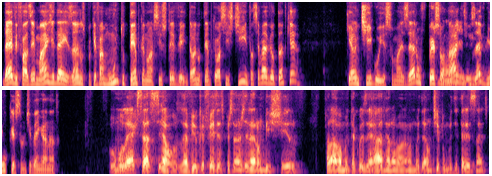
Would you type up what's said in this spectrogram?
deve, fazer mais de 10 anos, porque faz muito tempo que eu não assisto TV. Então é no tempo que eu assisti, então você vai ver o tanto que é, que é antigo isso. Mas era um personagem do Zé Vilker, se não estiver enganado. O moleque, é, o Zé Vilker fez esse personagem, ele era um bicheiro. Falava muita coisa errada, era, muito, era um tipo muito interessante.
